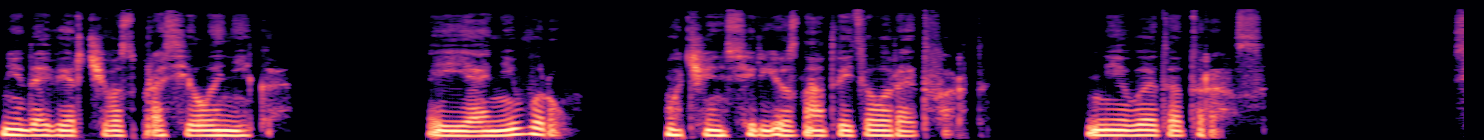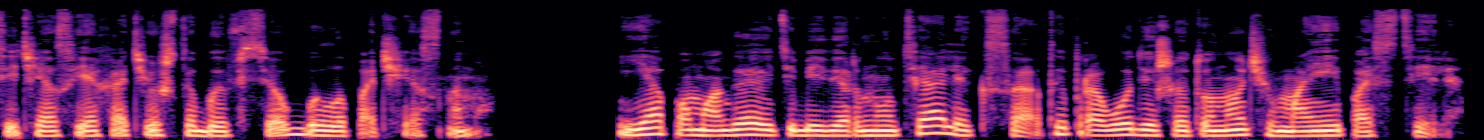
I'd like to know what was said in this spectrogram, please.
недоверчиво спросила Ника. «Я не вру», — очень серьезно ответил Редфорд. «Не в этот раз. Сейчас я хочу, чтобы все было по-честному. Я помогаю тебе вернуть Алекса, а ты проводишь эту ночь в моей постели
